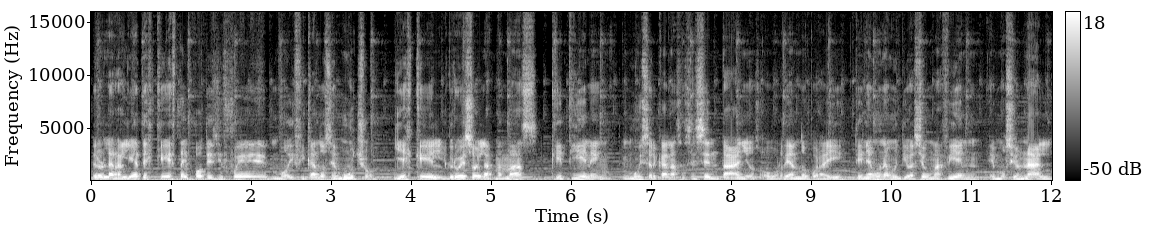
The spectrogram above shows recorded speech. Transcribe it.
Pero la realidad es que esta hipótesis fue modificándose mucho y es que el grueso de las mamás que tienen muy cercanas a 60 años o bordeando por ahí, tenían una motivación más bien emocional,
